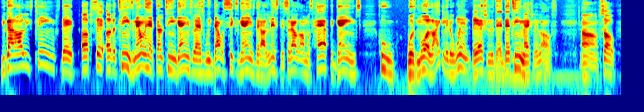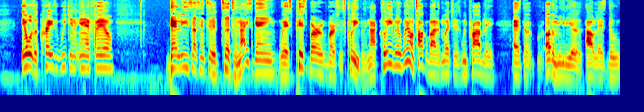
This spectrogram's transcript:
you got all these teams that upset other teams, and they only had 13 games last week. That was six games that I listed. So that was almost half the games who was more likely to win. They actually that, that team actually lost. Um, so it was a crazy week in the NFL. That leads us into the to tonight's game, where it's Pittsburgh versus Cleveland. Now Cleveland, we don't talk about as much as we probably as the other media outlets do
